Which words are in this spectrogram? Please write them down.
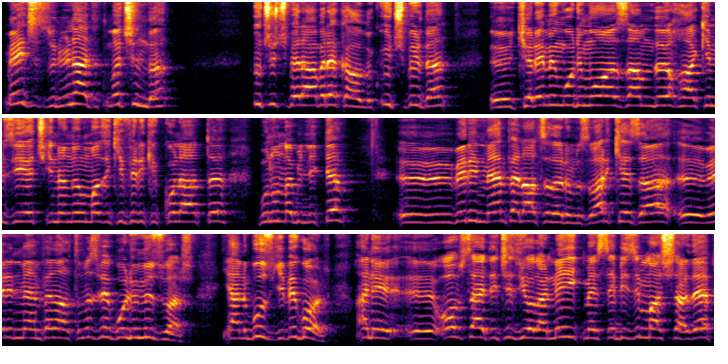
Manchester United maçında 3-3 berabere kaldık. 3-1'den e, Kerem'in golü muazzamdı. Hakim Ziyech inanılmaz iki frikik golü attı. Bununla birlikte e, verilmeyen penaltılarımız var. Keza e, verilmeyen penaltımız ve golümüz var. Yani buz gibi gol. Hani e, offside'e çiziyorlar ne hikmetse bizim maçlarda hep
